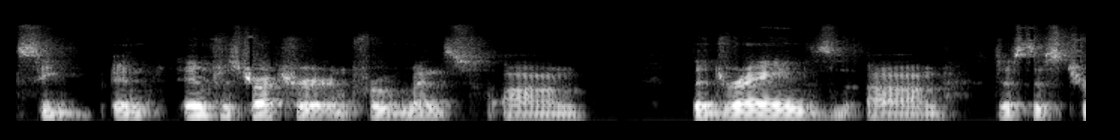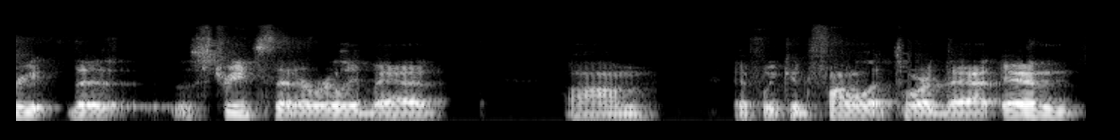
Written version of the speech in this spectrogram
see in, infrastructure improvements, um, the drains, um, just the street, the, the streets that are really bad. Um, if we could funnel it toward that and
